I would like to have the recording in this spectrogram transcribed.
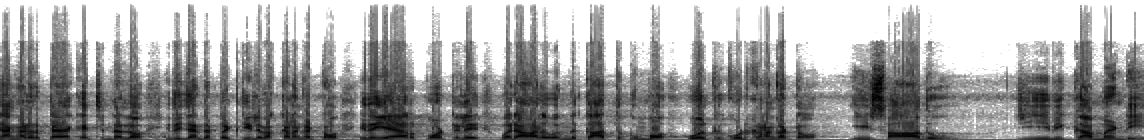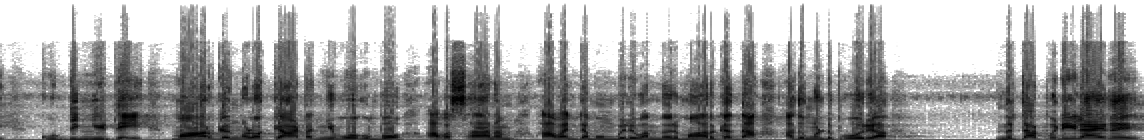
ഞങ്ങളൊരു പാക്കറ്റ് ഉണ്ടല്ലോ ഇത് ഞാൻ പെട്ടിയിൽ വെക്കണം കേട്ടോ. ഇത് എയർപോർട്ടിൽ ഒരാൾ വന്ന് കാത്തുക്കുമ്പോൾ ഓൾക്ക് കൊടുക്കണം കേട്ടോ. ഈ സാധു ജീവിക്കാൻ വേണ്ടി കുടുങ്ങിയിട്ടേ മാർഗങ്ങളൊക്കെ അടഞ്ഞു പോകുമ്പോൾ അവസാനം അവന്റെ മുമ്പിൽ വന്നൊരു മാർഗത അതും കൊണ്ട് പോരുക. എന്നിട്ടാ പിടിയിലായത്.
